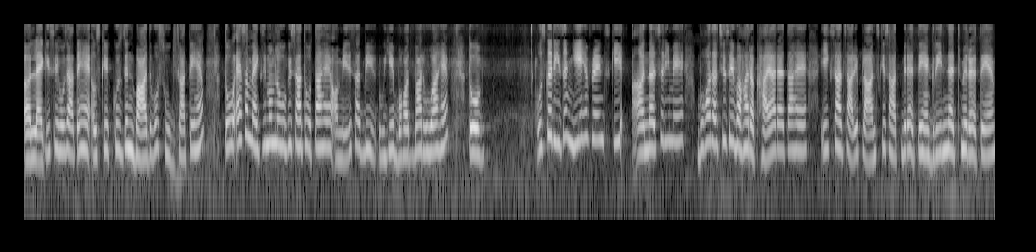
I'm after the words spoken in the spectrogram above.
लैगी से हो जाते हैं, उसके कुछ दिन बाद वो सूख जाते हैं। तो ऐसा मैक्सिमम लोगों के साथ होता है और मेरे साथ भी ये बहुत बार हुआ है। तो उसका रीज़न ये है फ्रेंड्स कि नर्सरी में बहुत अच्छे से वहाँ रखाया रहता है। एक साथ सारे प्लांट्स के साथ में रहते हैं ग्रीन नेट में रहते हैं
